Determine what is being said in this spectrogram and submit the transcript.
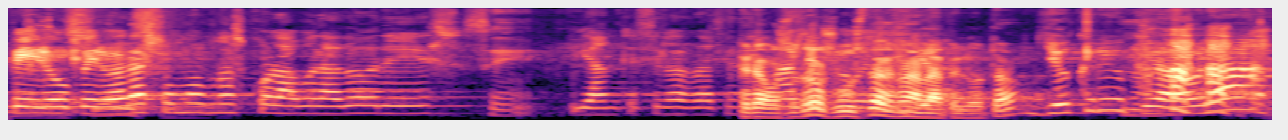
pero, pero ahora somos más colaboradores sí. y antes en la relación... ¿Pero a vosotros os gusta ganar la pelota? Yo creo que ahora,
